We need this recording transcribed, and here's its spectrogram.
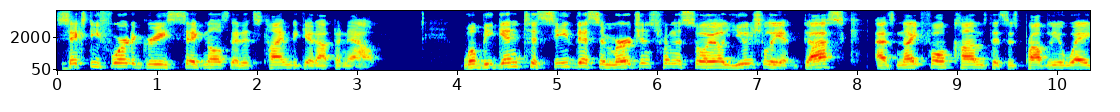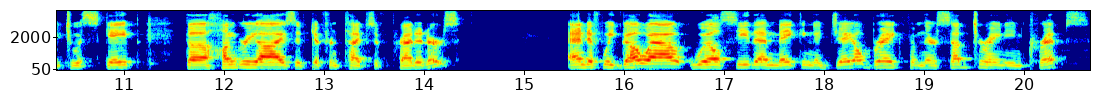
64 degrees signals that it's time to get up and out. We'll begin to see this emergence from the soil, usually at dusk. As nightfall comes, this is probably a way to escape the hungry eyes of different types of predators. And if we go out, we'll see them making a jailbreak from their subterranean crypts.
